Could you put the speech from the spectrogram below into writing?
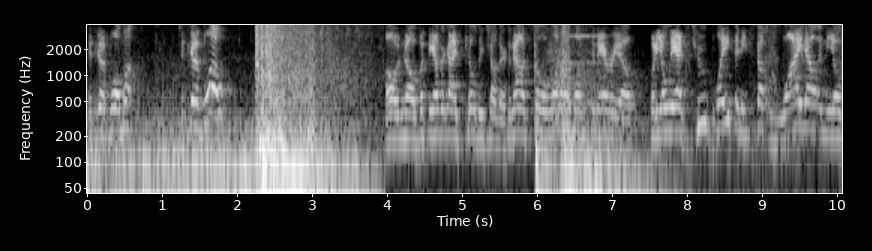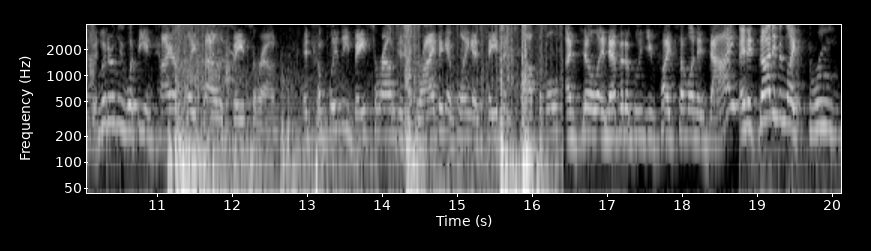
It's gonna blow them up. It's gonna blow. Oh no, but the other guys killed each other. So now it's still a one-on-one scenario, but he only has two plates and he's stuck wide out in the open. Literally what the entire playstyle is based around. It's completely based around just driving and playing as safe as possible until inevitably you fight someone and die. And it's not even like through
